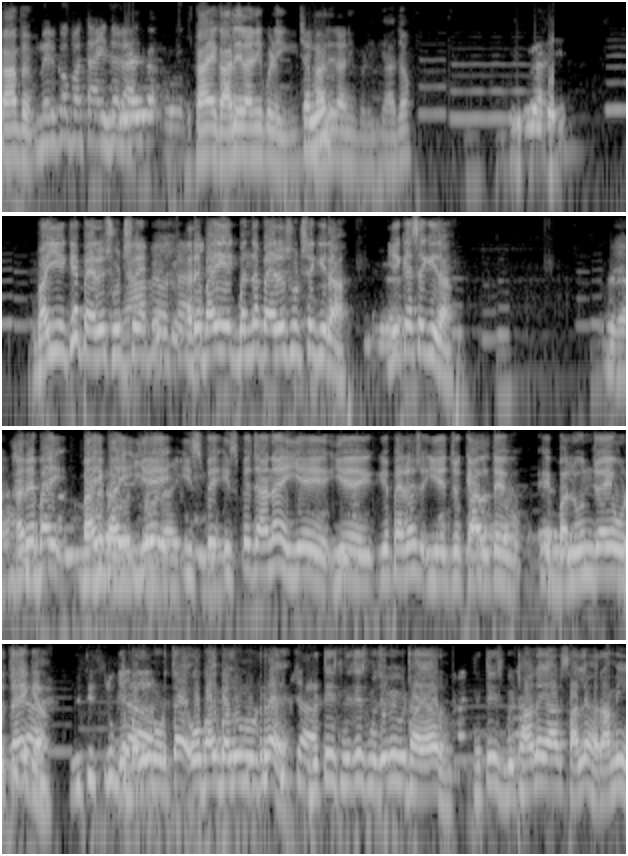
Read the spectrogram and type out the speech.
कहाँ पे? मेरे को पता है इधर है। कहाँ है? गाड़ी लानी पड़ेगी। गाड़ी लानी पड़ेगी। आ जाओ। भाई। ये क्या पैराशूट से है। अरे भाई एक बंदा पैराशूट से गिरा। ये कैसे गिरा? अरे भाई भाई भाई ये इस पे इस पे जाना है ये ये ये पैराशूट ये जो क्या बोलते हैं बलून जो है उड़ता है क्या? नीतीश ये बलून उड़ता है? ओ भाई बलून उड़ रहा है। नीतीश नीतीश मुझे भी बिठा यार। नीतीश बिठाने यार साले हरामी।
